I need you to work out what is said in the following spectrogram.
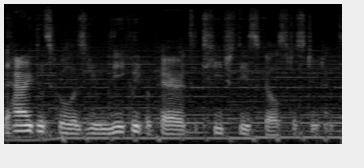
The Harrington School is uniquely prepared to teach these skills to students.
